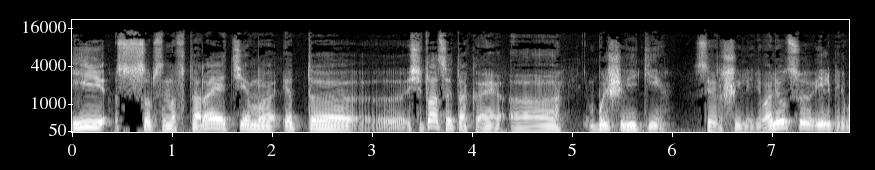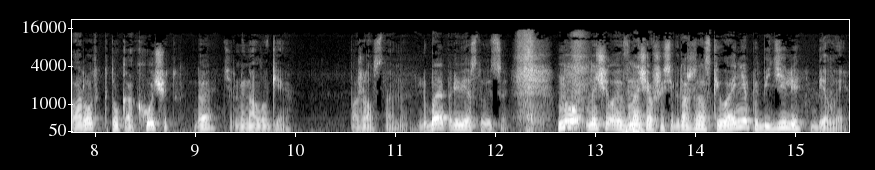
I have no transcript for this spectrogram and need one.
И, собственно, вторая тема – это э, ситуация такая. э, Большевики совершили революцию или переворот, кто как хочет, да, терминология пожалуйста, она любая приветствуется. Но в начавшейся гражданской войне победили белые.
